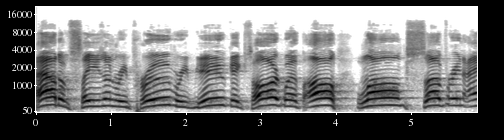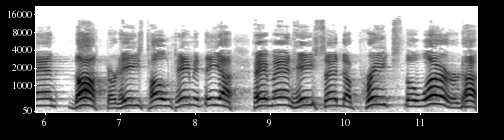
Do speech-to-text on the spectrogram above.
out of season, reprove, rebuke, exhort with all long suffering and doctrine. He's told Timothy, uh, amen, he said to preach the word. Uh,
